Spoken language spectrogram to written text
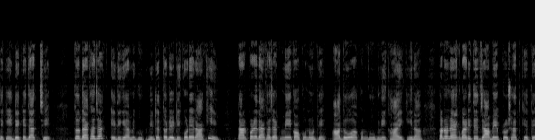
থেকেই ডেকে যাচ্ছি তো দেখা যাক, এদিকে আমি ঘুগনিটা তো রেডি করে রাখি। তারপরে দেখা যাক মেয়ে কখন ওঠে। আদৌ এখন ঘুগনি খায় কি না? কারণ এক বাড়িতে যাবে প্রসাদ খেতে,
